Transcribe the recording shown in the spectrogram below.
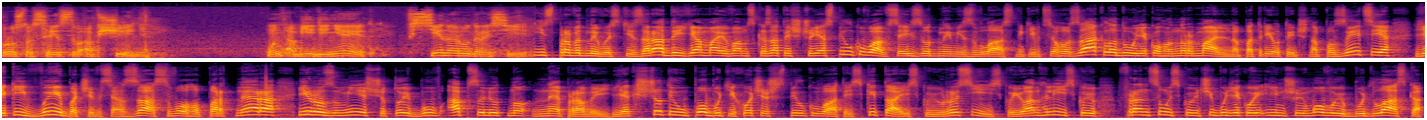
просто средство общения. Он объединяет все народы России. І справедливості заради я маю вам сказати, що я спілкувався із одним із власників цього закладу, у якого нормальна патріотична позиція, який вибачився за свого партнера і розуміє, що той був абсолютно неправий. Якщо ти у побуті хочеш спілкуватись китайською, російською, англійською, французькою чи будь-якою іншою мовою, будь ласка,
